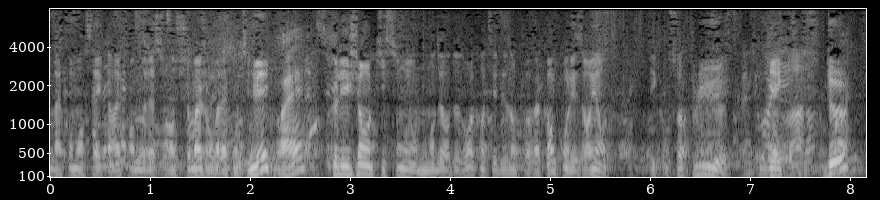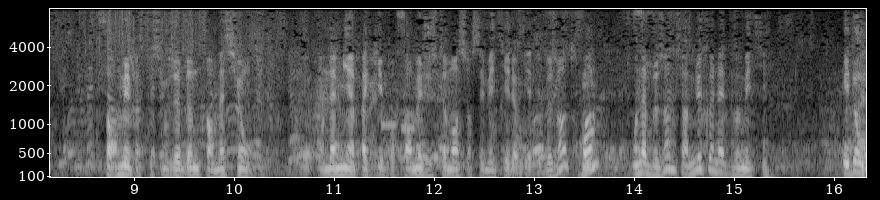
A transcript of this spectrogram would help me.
on a commencé avec la réforme de l'assurance chômage, on va la continuer. Ouais. Que les gens qui sont demandeurs de droit, quand il y a des emplois vacants, qu'on les oriente et qu'on soit plus directif. Deux, former, parce que si vous avez besoin de formation, euh, on a mis un paquet pour former justement sur ces métiers là où il y a des besoins. Trois, on a besoin de faire mieux connaître vos métiers. Et donc,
